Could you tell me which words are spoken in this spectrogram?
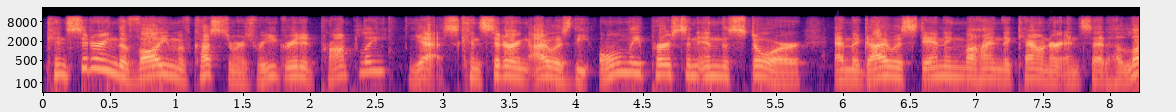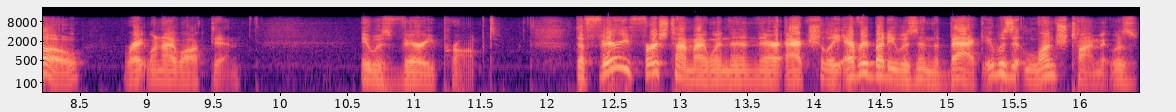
Considering the volume of customers, were you greeted promptly? Yes, considering I was the only person in the store and the guy was standing behind the counter and said hello right when I walked in. It was very prompt. The very first time I went in there, actually, everybody was in the back. It was at lunchtime. It was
